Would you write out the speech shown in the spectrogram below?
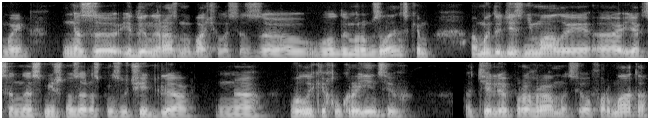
Ми з єдиний раз ми бачилися з е, Володимиром Зеленським. Ми тоді знімали, е, як це не смішно зараз прозвучить для е, великих українців телепрограми цього формату.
